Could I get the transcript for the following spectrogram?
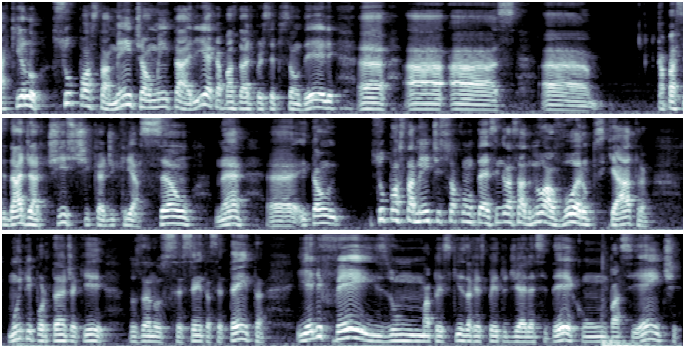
aquilo supostamente aumentaria a capacidade de percepção dele, é, a, as, a capacidade artística de criação, né? É, então, supostamente isso acontece. Engraçado, meu avô era um psiquiatra muito importante aqui dos anos 60, 70, e ele fez uma pesquisa a respeito de LSD com um paciente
